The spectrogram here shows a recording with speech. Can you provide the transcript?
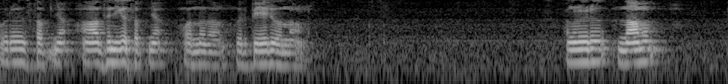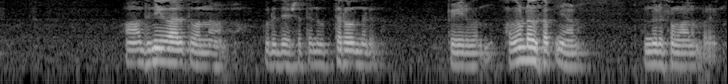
ഒരു സംജ്ഞ ആധുനിക സംജ്ഞ വന്നതാണ്. ഒരു പേര് വന്നതാണ്. അങ്ങനെ ഒരു നാമം ആധുനിക കാലത്ത് വന്നതാണ് കുരുദേശത്തിന് ഉത്തരം എന്നൊരു പേര് വന്നു. അതുകൊണ്ട് അത് സംജ്ഞയാണ് എന്നൊരു സമാനം പറയുന്നു.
